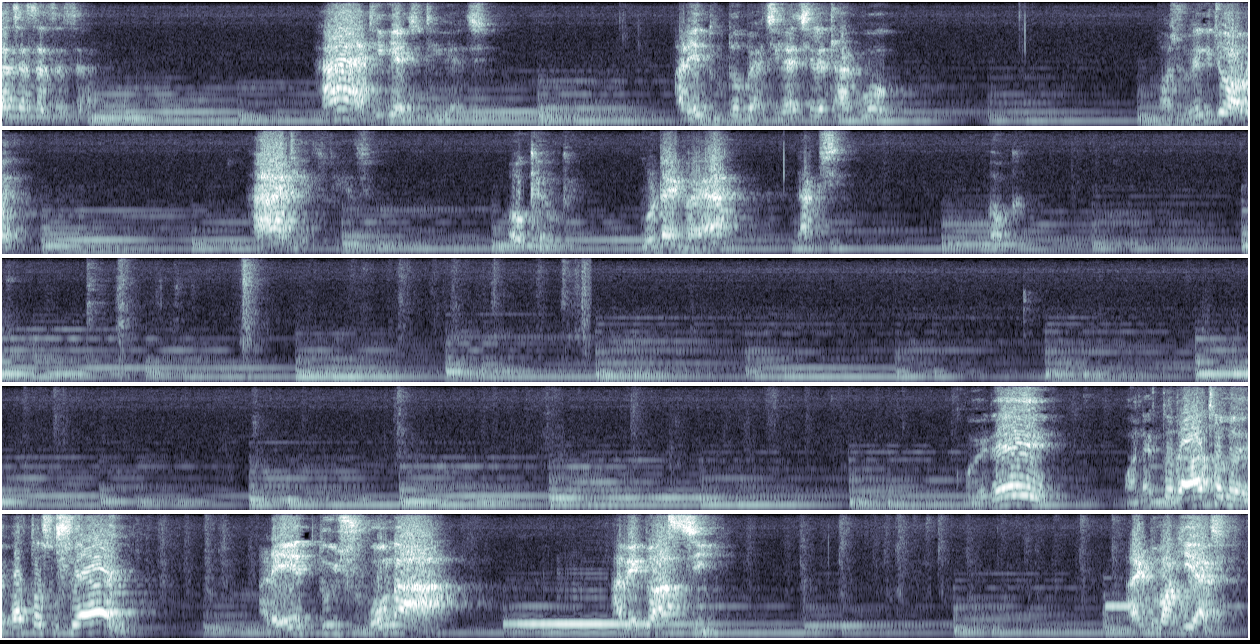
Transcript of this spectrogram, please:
আচ্ছা আচ্ছা আচ্ছা আচ্ছা। হ্যাঁ ঠিক আছে ঠিক আছে। আরে, দুটো ব্যাচেলার ছেলে থাকব। অসুবিধা কিছু হবে হ্যাঁ ঠিক আছে ঠিক আছে। ওকে ওকে। গুড নাইট ভাই হ্যাঁ রাখছি। অনেক তো রাত হলো এবার তো শুতে আয়। আরে, তুই শোনা আমি একটু আসছি। আর, একটু বাকি আছে।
